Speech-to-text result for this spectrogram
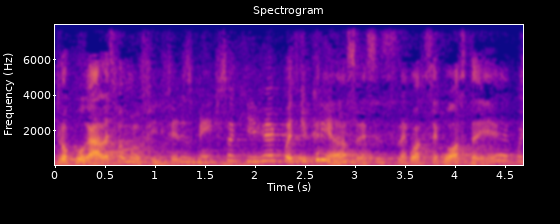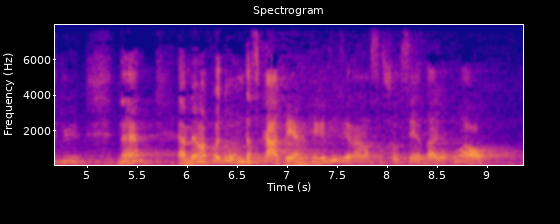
procurar lá, você fala, meu filho, infelizmente isso aqui já é coisa de criança, né? esse negócio que você gosta aí é coisa de. Né? É a mesma coisa do homem das cavernas que ele viver na nossa sociedade atual.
